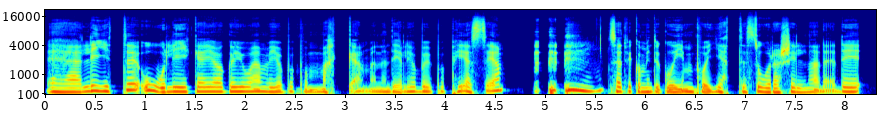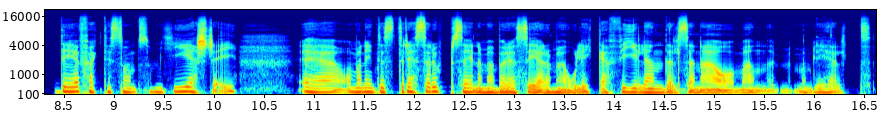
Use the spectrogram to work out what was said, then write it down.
Eh, lite olika, jag och Johan, vi jobbar på Macar, men en del jobbar ju på PC. så att vi kommer inte gå in på jättestora skillnader. Det, det är faktiskt sånt som ger sig. Eh, om man inte stressar upp sig när man börjar se de här olika filändelserna och man, man blir helt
